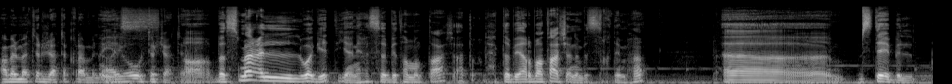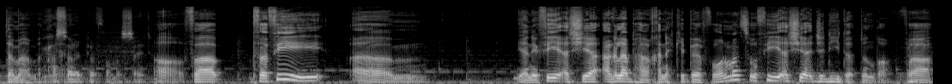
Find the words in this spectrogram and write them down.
قبل ما ترجع تقرأ من ال I/O وترجع تاني آه بس مع الوقت يعني هسه ب 18 أعتقد حتى ب 14 أنا بستخدمها. آه stable تماما حسن يعني. ال performance ساعتها. آه ف ففي يعني في أشياء أغلبها خلينا نحكي performance وفي أشياء جديدة تنضاف. ف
